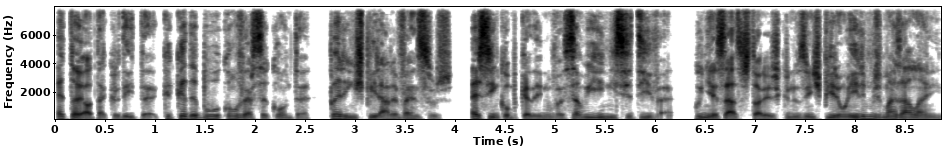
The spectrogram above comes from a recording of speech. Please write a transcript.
A Toyota acredita que cada boa conversa conta para inspirar avanços, assim como cada inovação e iniciativa. Conheça as histórias que nos inspiram a irmos mais além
